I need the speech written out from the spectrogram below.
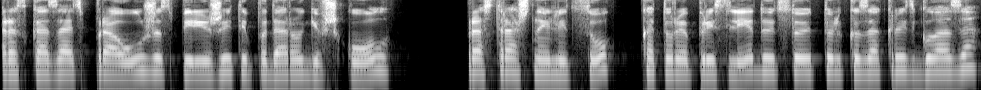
Рассказать про ужас, пережитый по дороге в школу? Про страшное лицо, которое преследует, стоит только закрыть глаза?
